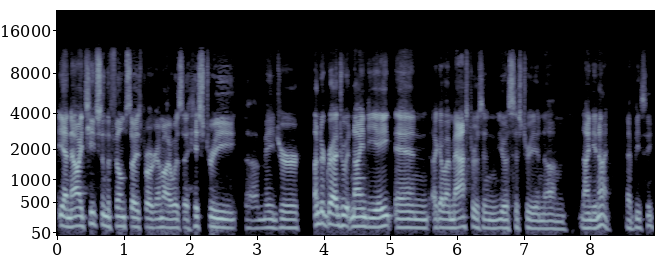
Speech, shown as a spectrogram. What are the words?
Yeah now i teach in the film studies program. I was a history uh, major undergraduate 98 and i got my master's in us history in um, 99 at bc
